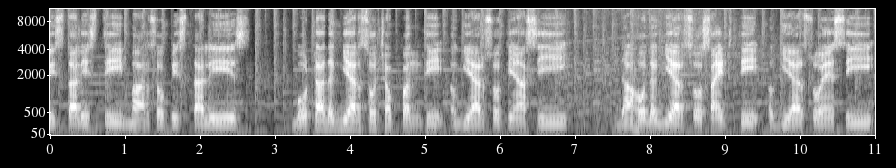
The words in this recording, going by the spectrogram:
પિસ્તાલીસથી બારસો પિસ્તાલીસ. બોટાદ અગિયારસો છપ્પનથી અગિયારસો ત્યાસી. દાહોદ અગિયારસો સાહીઠથી અગિયારસો એંસી.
